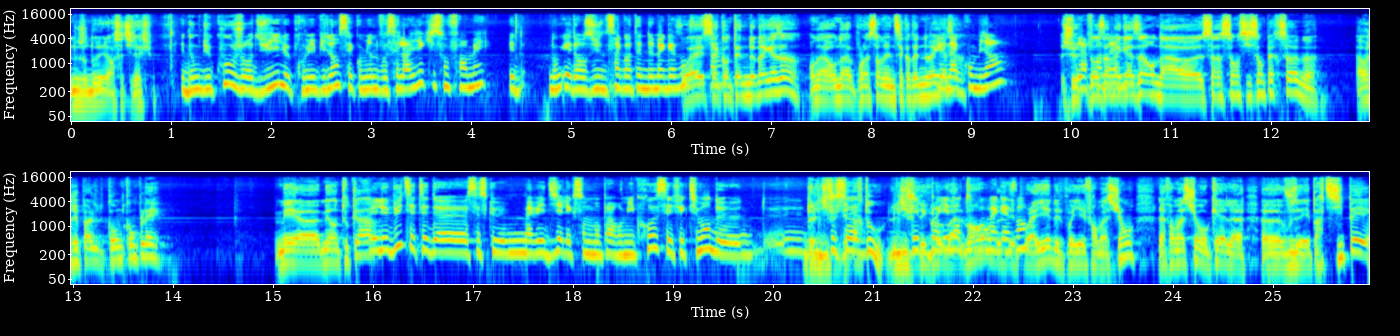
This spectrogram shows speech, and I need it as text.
nous ont donné leur satisfaction. Et donc du coup, aujourd'hui, le premier bilan, c'est combien de vos salariés qui sont formés? Et, donc, et dans une cinquantaine de magasins Ouais, cinquantaine de magasins. On a, on a, pour l'instant, on a une cinquantaine de magasins. Il y en a combien Dans un magasin, on a 500, euh, 600 personnes. Alors, j'ai pas le compte complet. Mais, euh, mais en tout cas. Mais le but, c'était de. C'est ce que m'avait dit Alexandre Montpart au micro, c'est effectivement de. De, le diffuser partout, le diffuser globalement, de déployer, de déployer les formations. La formation auquel euh, vous avez participé,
